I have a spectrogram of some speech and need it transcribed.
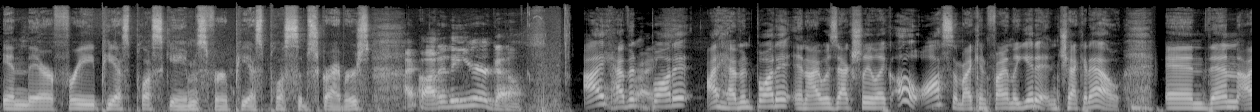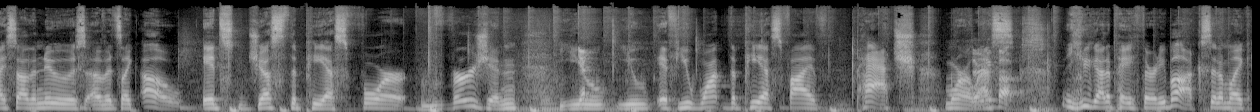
in their free PS Plus games for PS Plus subscribers. I bought it a year ago. I haven't price? bought it. I haven't bought it, and I was actually like, "Oh, awesome! I can finally get it and check it out." And then I saw the news of it's like, "Oh, it's just the PS4 version. You Yep. you if you want the PS5 patch, more or 30 less, bucks. you got to pay thirty bucks." And I'm like,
